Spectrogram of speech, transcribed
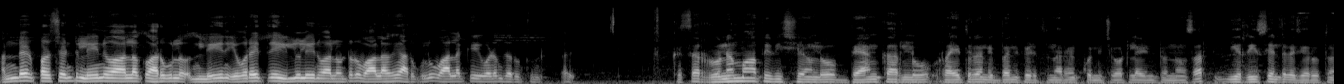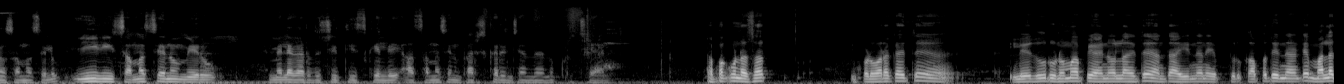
హండ్రెడ్ పర్సెంట్ లేని వాళ్ళకు అరుగులు లేని ఎవరైతే ఇల్లు లేని వాళ్ళు ఉంటారో వాళ్ళకి అరుగులు వాళ్ళకి ఇవ్వడం జరుగుతుంది. అది. ఓకే సార్ రుణమాఫీ విషయంలో బ్యాంకర్లు రైతులను ఇబ్బంది పెడుతున్నారని కొన్ని చోట్ల వింటున్నాం సార్. ఈ రీసెంట్గా జరుగుతున్న సమస్యలు ఈ సమస్యను మీరు ఎమ్మెల్యే గారి దృష్టికి తీసుకెళ్ళి ఆ సమస్యను పరిష్కరించేందుకు కృషి చేయాలి. తప్పకుండా సార్. ఇప్పటివరకు అయితే లేదు రుణమాఫీ అయిన వాళ్ళు అయితే అంత అయిందని చెప్తారు కాకపోతే ఏంటంటే మళ్ళీ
